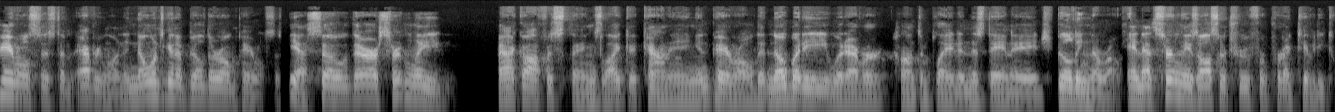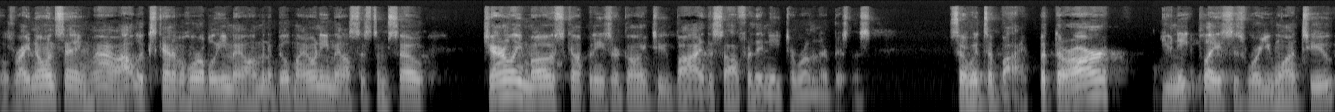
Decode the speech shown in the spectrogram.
payroll system, everyone, and no one's going to build their own payroll system. Yeah, so there are certainly back office things like accounting and payroll that nobody would ever contemplate in this day and age building their own. And that certainly is also true for productivity tools, right? No one's saying, wow, Outlook's kind of a horrible email. I'm going to build my own email system. So generally, most companies are going to buy the software they need to run their business. So it's a buy. But there are unique places where you want to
